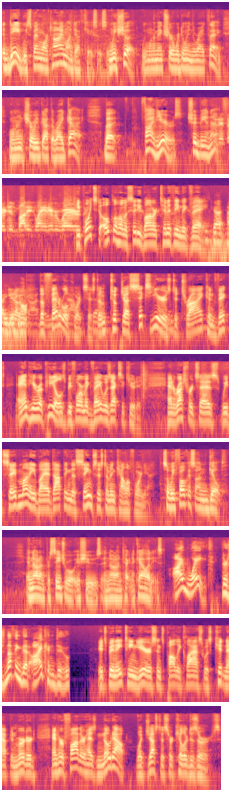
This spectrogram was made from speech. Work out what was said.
Indeed, we spend more time on death cases, and we should. We want to make sure we're doing the right thing. We want to make sure we've got the right guy. But five years should be enough. And if they're just bodies laying everywhere. He points to Oklahoma City bomber Timothy McVeigh. The federal court system took just six years to try, convict, and hear appeals before McVeigh was executed. And Rushford says we'd save money by adopting the same system in California. So we focus on guilt and not on procedural issues and not on technicalities. I wait. There's nothing that I can do. It's been 18 years since Polly Klaas was kidnapped and murdered, and her father has no doubt what justice her killer deserves.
